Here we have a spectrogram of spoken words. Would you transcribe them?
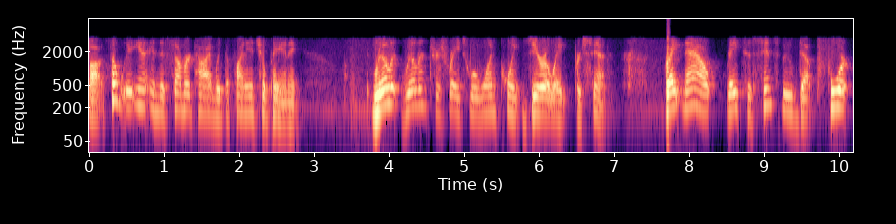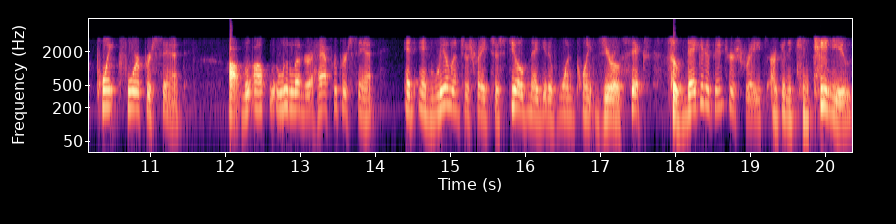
Uh, so in, in the summertime with the financial panic, Real, real interest rates were 1.08%. Right now, rates have since moved up 4.4%, uh, a little under a half a percent, and, and real interest rates are still negative 1.06. So negative interest rates are going to continue.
